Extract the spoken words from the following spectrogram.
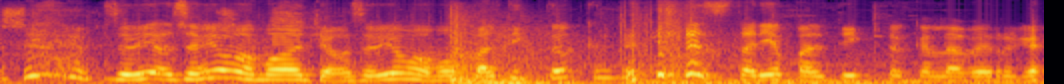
Se vio, se vio mamón, chavo, se vio mamón. ¿Para el TikTok? Estaría para el TikTok a la verga.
